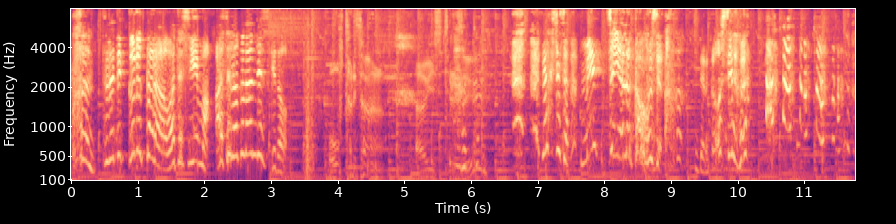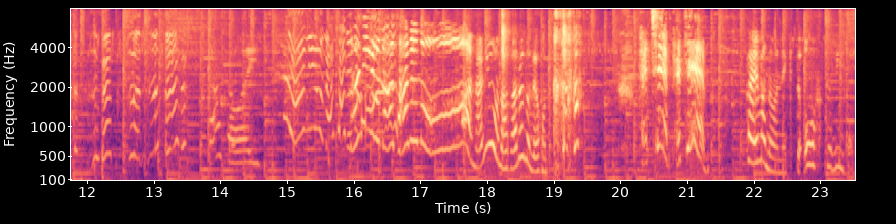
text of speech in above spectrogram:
連れてくるから、私今、汗だくなんですけど。お二人さん愛してるぜラクシャちゃん、めっちゃ嫌な顔してる。みたいな顔してる。あ、かわいい。何をなさるの？何をなさるの？だよ、ほんと。ペチンペチン今のはね、きっと往復ビンタです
